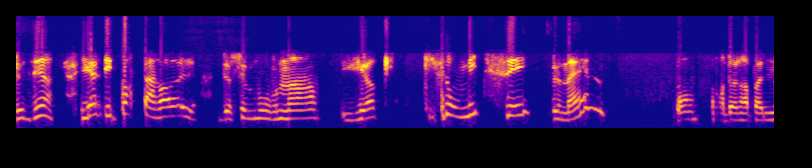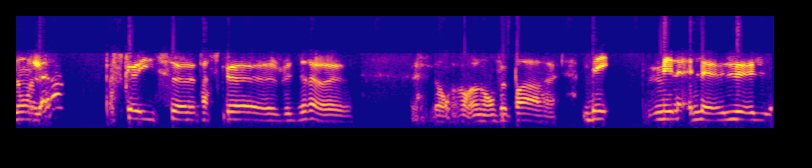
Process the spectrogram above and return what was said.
Je veux dire, il y a des porte-paroles de ce mouvement YOC qui sont métissés eux-mêmes. Bon, on ne donnera pas de nom là, parce que il se, parce que je veux dire, euh, on, veut pas. Mais mais le,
